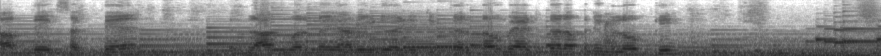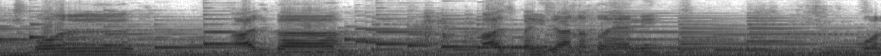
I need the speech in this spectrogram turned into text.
आप देख सकते हैं। रात भर मैं यहाँ वीडियो एडिटिंग करता हूँ, बैठकर अपनी ब्लॉग की। और आज का, आज कहीं जाना तो है नहीं। और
